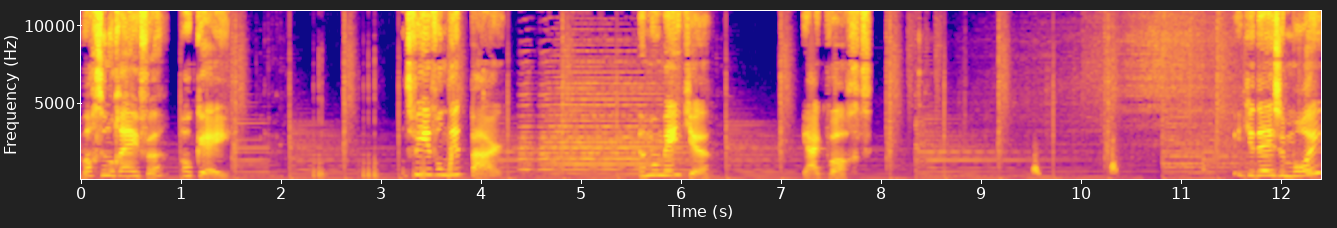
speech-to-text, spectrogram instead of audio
Wacht er nog even. Oké. Wat vind je van dit paar? Een momentje. Ja, ik wacht. Vind je deze mooi?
